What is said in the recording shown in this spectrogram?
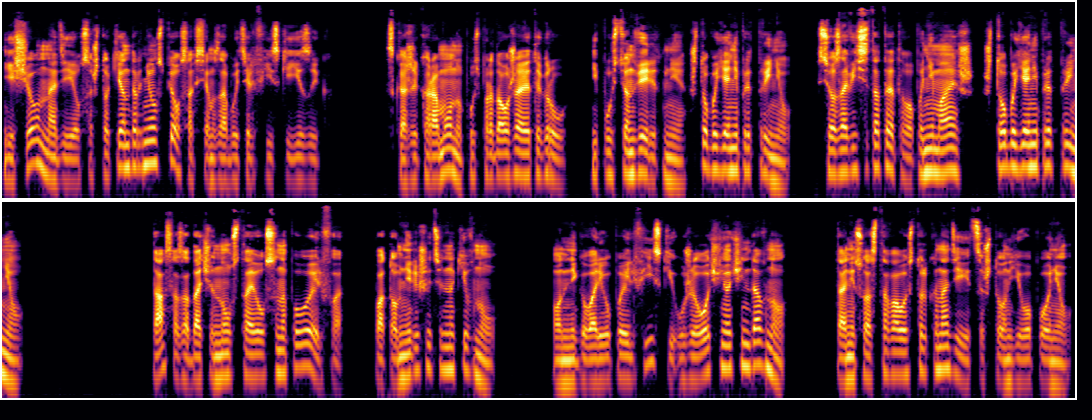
Еще он надеялся, что Кендер не успел совсем забыть эльфийский язык. «Скажи Карамону, пусть продолжает игру, и пусть он верит мне, что бы я ни предпринял. Все зависит от этого, понимаешь? Что бы я ни предпринял». Тасс озадаченно уставился на полуэльфа, потом нерешительно кивнул. Он не говорил по-эльфийски уже очень-очень давно. Танису оставалось только надеяться, что он его понял.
